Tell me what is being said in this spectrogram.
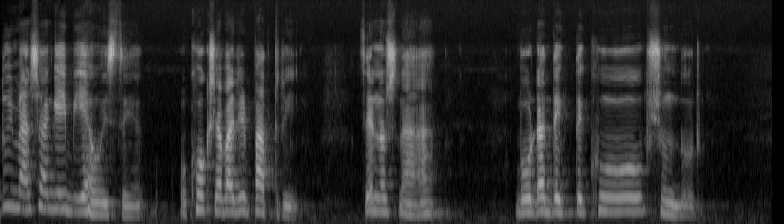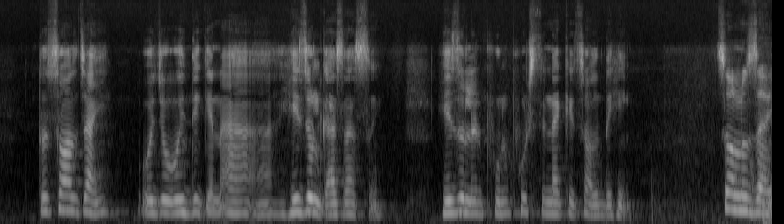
দুই মাস আগেই বিয়ে হয়েছে। ও খোকসা বাড়ির পাত্রী। চেনস না? বউটা দেখতে খুব সুন্দর। তো চল যাই। ওই যে ওইদিকে না হিজুল গাছ আছে। হিজুলের ফুল ফুটছে নাকি চল দেখি। চলো যাই।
